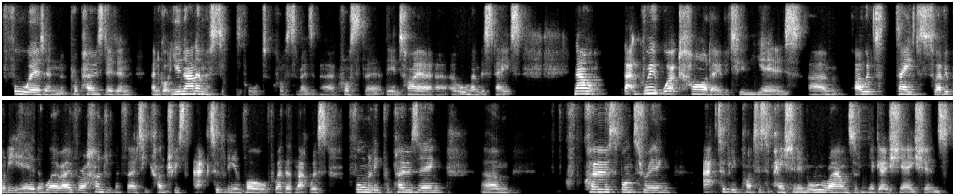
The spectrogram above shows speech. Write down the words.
forward and proposed it and, and got unanimous support across the, uh, across the, the entire, uh, all member states. Now, that group worked hard over two years. Um, I would say to everybody here, there were over 130 countries actively involved, whether that was formally proposing, um, co-sponsoring, actively participation in all rounds of negotiations,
